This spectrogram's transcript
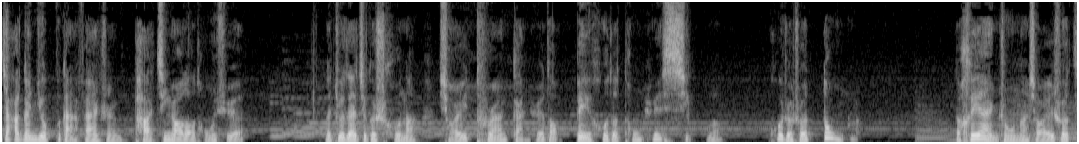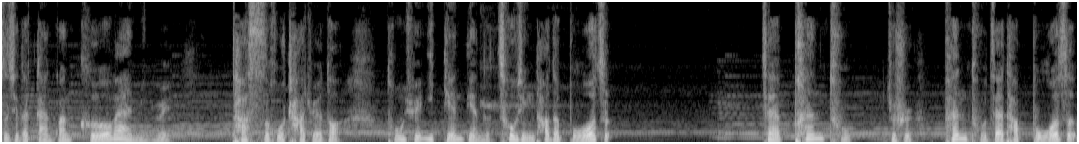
压根就不敢翻身，怕惊扰到同学。那就在这个时候呢，小 A 突然感觉到背后的同学醒了，或者说动了。那黑暗中呢，小 A 说自己的感官格外敏锐。他似乎察觉到同学一点点的凑近他的脖子，在喷吐，就是喷吐在他脖子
